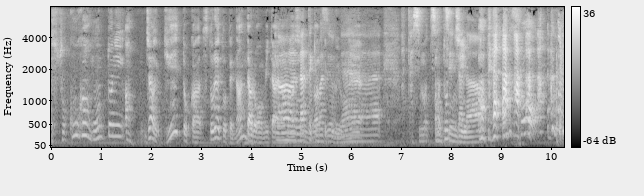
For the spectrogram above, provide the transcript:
そこが本当にあじゃあゲイとかストレートってなんだろうみたいなあ話になってくるよますよね。ね私もチンチンだな。ああそう。ってこと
